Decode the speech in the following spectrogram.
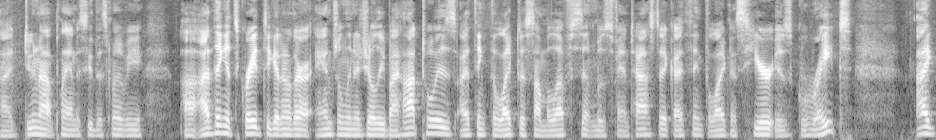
I do not plan to see this movie. Uh, I think it's great to get another Angelina Jolie by Hot Toys. I think the likeness on Maleficent was fantastic. I think the likeness here is great. I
